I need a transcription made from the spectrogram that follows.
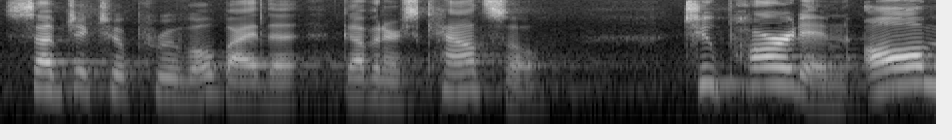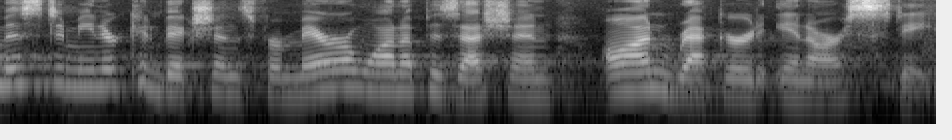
subject to approval by the Governor's Council, to pardon all misdemeanor convictions for marijuana possession on record in our state.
